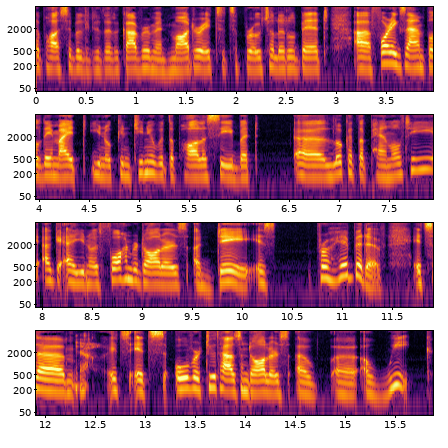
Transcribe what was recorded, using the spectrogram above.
the possibility that the government moderates its approach a little bit. Uh, for example, they might, you know, continue with the policy, but uh, look at the penalty. Uh, you know, four hundred dollars a day is prohibitive. It's um yeah. it's it's over two thousand dollars a a week,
